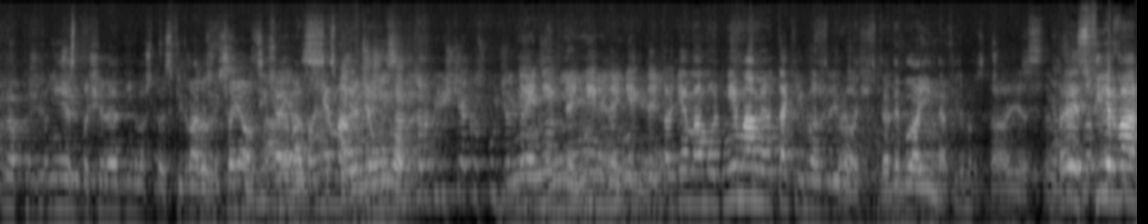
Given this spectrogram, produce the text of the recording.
która To pośredniczy... nie jest pośrednik, no, to jest firma rozliczająca, która to nie ma. Ale wcześniej sami to robiliście jako spółdzielnia? Nie, nigdy, nigdy, nigdy, to nie, ma, mo- nie mamy takich możliwości. Wtedy była inna firma To rozliczająca. jest, to jest firma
